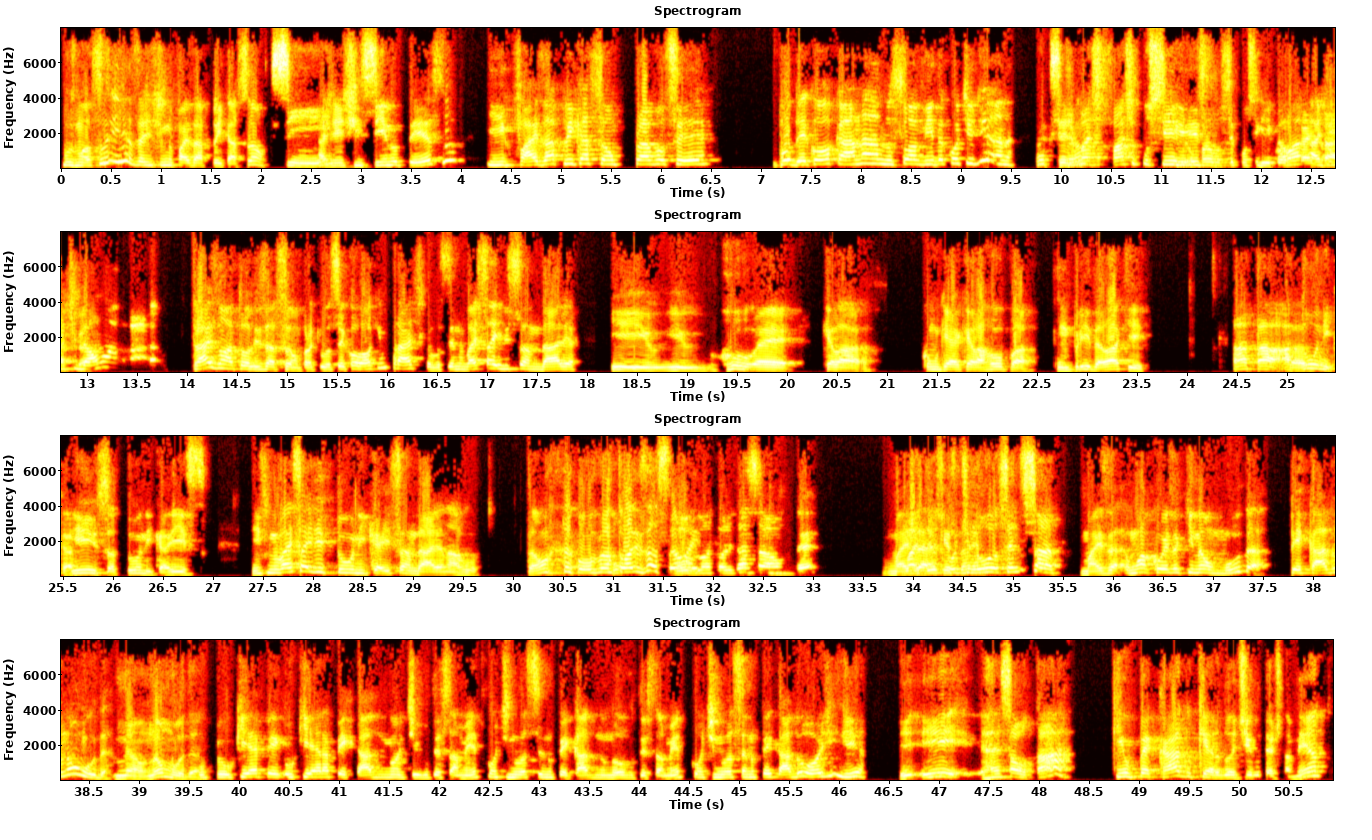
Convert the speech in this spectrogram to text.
os nossos dias. A gente não faz a aplicação. Sim. A gente ensina o texto e faz a aplicação para você poder colocar na, na, sua vida cotidiana. Que seja o mais fácil possível para você conseguir então, colocar então, a, a gente dá uma traz uma atualização para que você coloque em prática. Você não vai sair de sandália e, e é, aquela como que é aquela roupa comprida lá que ah, tá, a ah, túnica. Isso, a túnica, isso. A gente não vai sair de túnica e sandália na rua. Então, houve uma atualização. Houve aí. uma atualização. Né? Mas, Mas Deus continua é... sendo santo. Mas uma coisa que não muda, pecado não muda. Não, não muda. O, o, que, é, o que era pecado no Antigo Testamento continua sendo pecado no Novo Testamento, continua sendo pecado hoje em dia. E, e ressaltar que o pecado que era do Antigo Testamento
